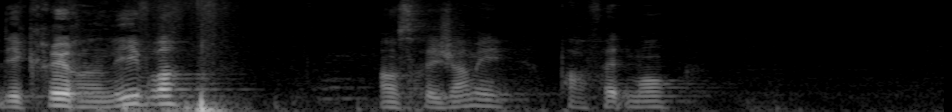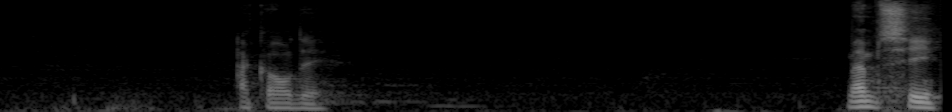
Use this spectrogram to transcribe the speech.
d'écrire un livre, on ne serait jamais parfaitement accordé. Même si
